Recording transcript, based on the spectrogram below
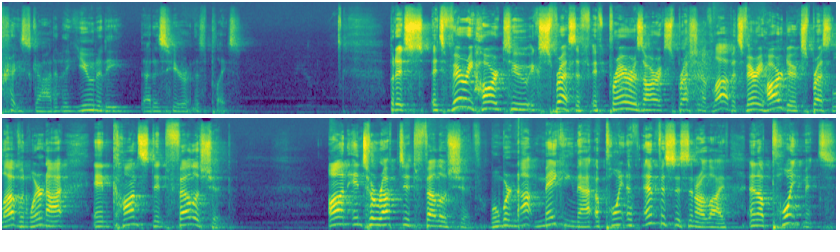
Praise God and the unity that is here in this place. But it's, it's very hard to express. If, if prayer is our expression of love, it's very hard to express love when we're not in constant fellowship, uninterrupted fellowship, when we're not making that a point of emphasis in our life, an appointment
